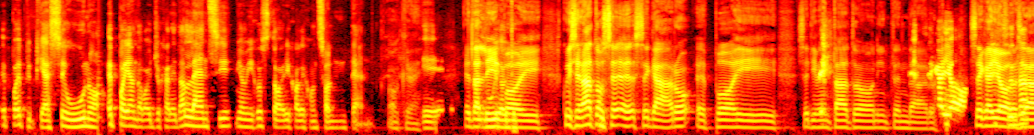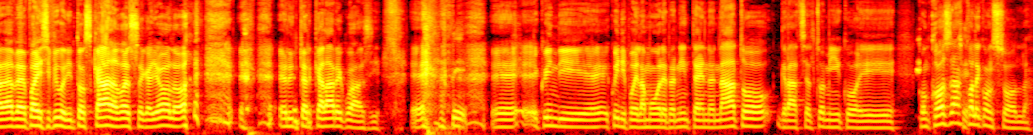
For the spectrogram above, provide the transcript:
e poi più PS1 e poi andavo a giocare da Lenzi, mio amico storico, alle console Nintendo. Ok. E, e da lì poi... Giocato... Qui sei nato se- Segaro e poi sei diventato Nintendaro. Segaiolo. Segaiolo, nato... vabbè, poi si figura in Toscana, poi Segaiolo e l'intercalare quasi. E, sì. e, e, quindi, e, quindi, poi l'amore per Nintendo è nato grazie al tuo amico e con cosa? Sì. Quale console?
